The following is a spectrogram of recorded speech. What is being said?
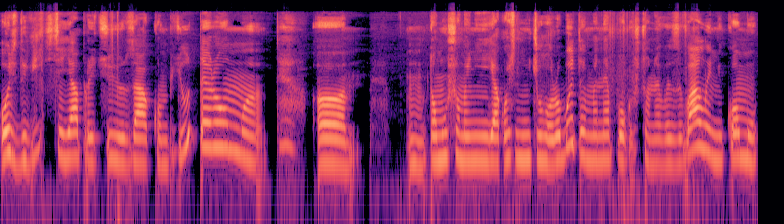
Ось дивіться, я працюю за комп'ютером, е, тому що мені якось нічого робити. Мене поки що не визивали, нікому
